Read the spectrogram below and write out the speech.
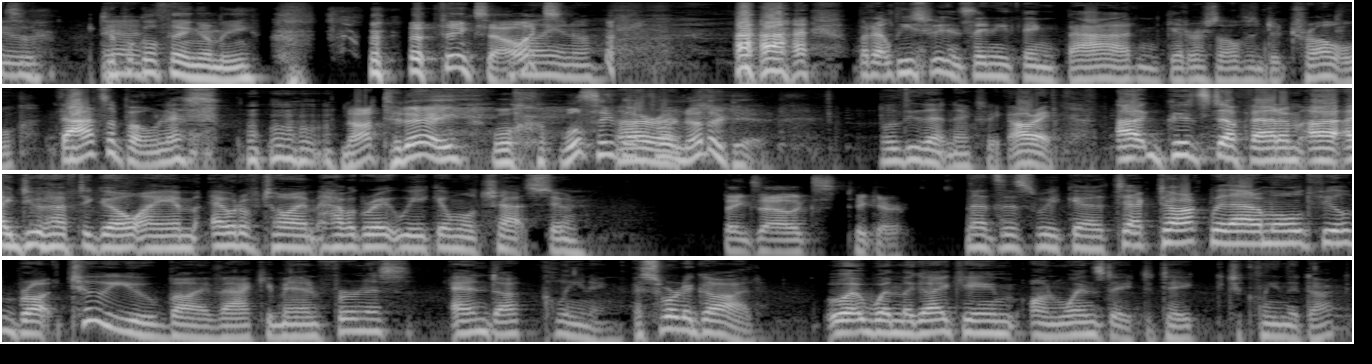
into? that's a typical thing of me. Thanks, Yeah. Alex. Well, you know. but at least we didn't say anything bad and get ourselves into trouble. That's a bonus. Not today. We'll, we'll save that All for right. another day. We'll do that next week. All right. Uh, good stuff, Adam. Uh, I do have to go. I am out of time. Have a great week, and we'll chat soon. Thanks, Alex. Take care. That's this week uh, Tech Talk with Adam Oldfield, brought to you by Vacuman Furnace and Duct Cleaning. I swear to God, when the guy came on Wednesday to take to clean the duct,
